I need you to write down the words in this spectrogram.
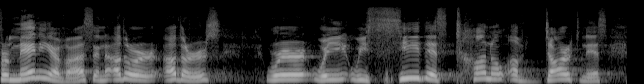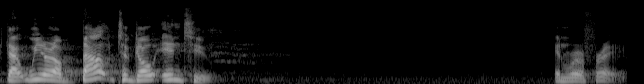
For many of us and other, others, where we, we see this tunnel of darkness that we are about to go into. And we're afraid.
